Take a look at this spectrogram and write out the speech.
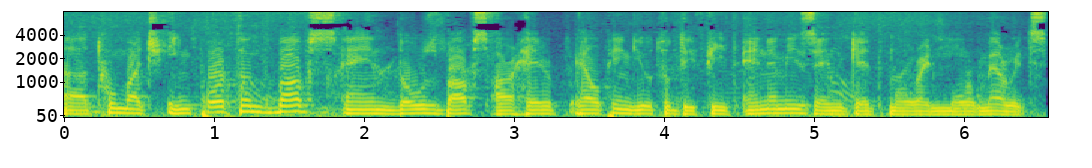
uh, too much important buffs and those buffs are help helping you to defeat enemies and get more and more merits.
